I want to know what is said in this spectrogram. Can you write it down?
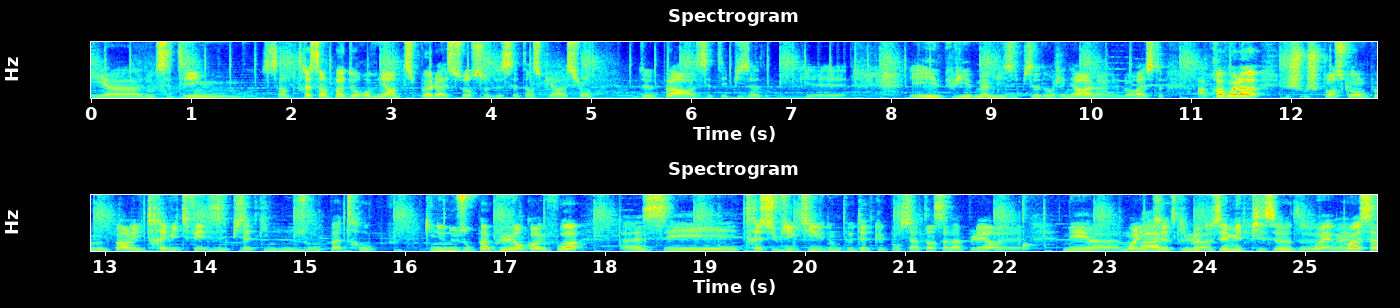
Et euh, donc c'était très sympa de revenir un petit peu à la source de cette inspiration de par cet épisode. Et puis même les épisodes en général, hein, le reste. Après voilà, je, pense qu'on peut parler très vite fait des épisodes qui ne nous ont pas trop, qui ne nous ont pas plu. Et encore une fois, euh, c'est très subjectif, donc peut-être que pour certains ça va plaire. Euh, mais euh, moi bah, l'épisode qui le deuxième épisode. Ouais, moi ça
